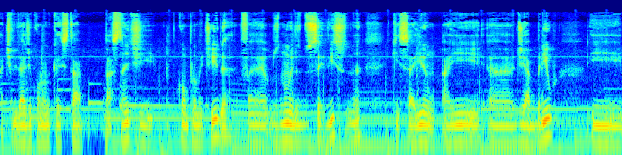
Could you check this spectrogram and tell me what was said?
atividade econômica está bastante comprometida, é, os números dos serviços, né, que saíram aí uh, de abril e,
